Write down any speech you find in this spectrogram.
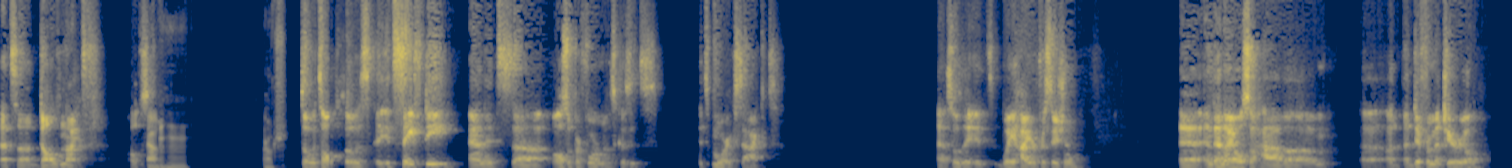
that's a dull knife all of a sudden. hmm Ouch. So it's also it's safety and it's uh, also performance because it's it's more exact. Uh, so the, it's way higher precision. Uh, and then I also have um, a, a different material,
